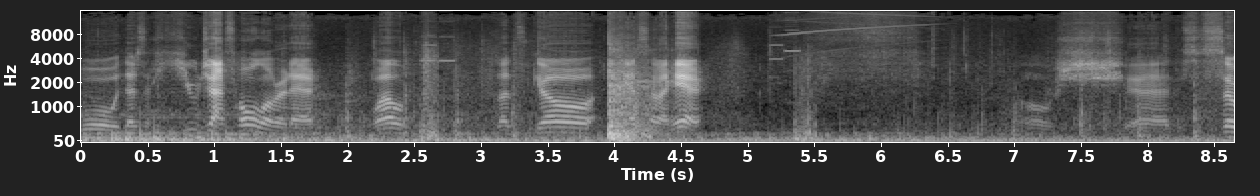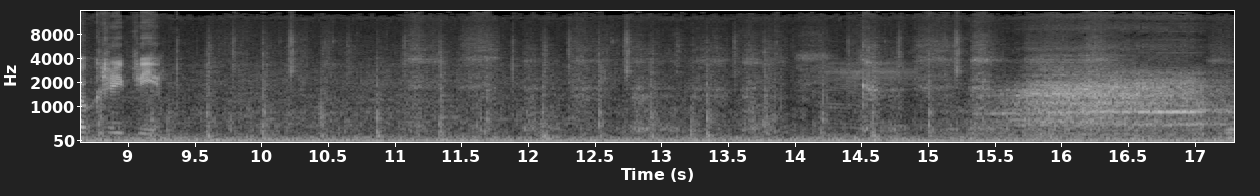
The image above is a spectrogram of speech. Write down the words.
Whoa, there's a huge ass hole over there. Well, let's go, I guess, over here. this is so creepy. Hmm.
